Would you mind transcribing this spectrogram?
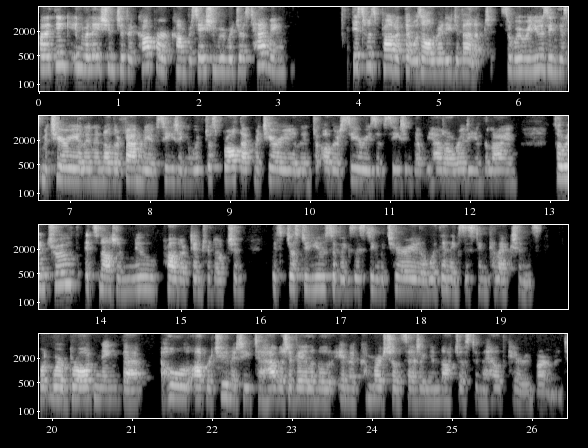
But I think in relation to the copper conversation we were just having, this was product that was already developed. So we were using this material in another family of seating, and we've just brought that material into other series of seating that we had already in the line. So in truth, it's not a new product introduction. It's just a use of existing material within existing collections. But we're broadening that whole opportunity to have it available in a commercial setting and not just in a healthcare environment.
